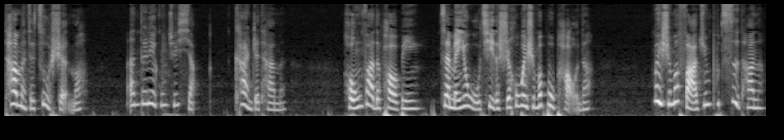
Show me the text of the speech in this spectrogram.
他们在做什么？安德烈公爵想，看着他们。红发的炮兵在没有武器的时候为什么不跑呢？为什么法军不刺他呢？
